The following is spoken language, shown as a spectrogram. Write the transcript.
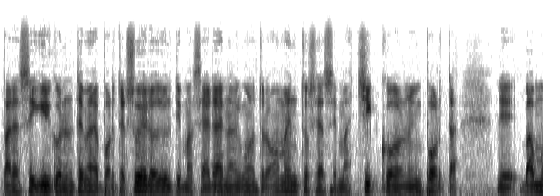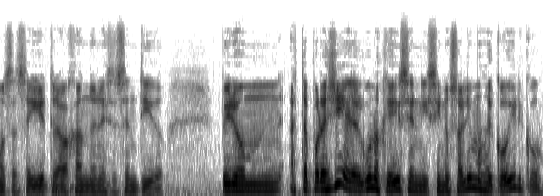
para seguir con el tema de portezuelo, de última se hará en algún otro momento, se hace más chico, no importa. vamos a seguir trabajando en ese sentido. Pero mm, hasta por allí hay algunos que dicen, ¿y si nos salimos de Coirco?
